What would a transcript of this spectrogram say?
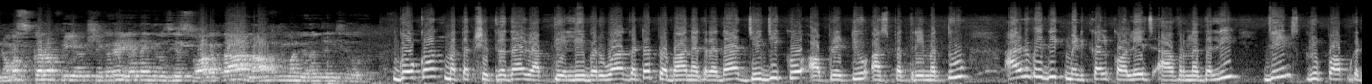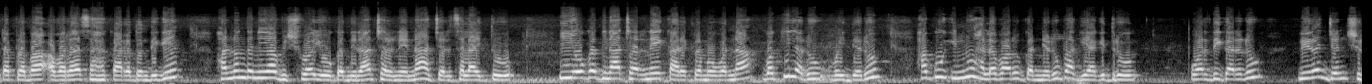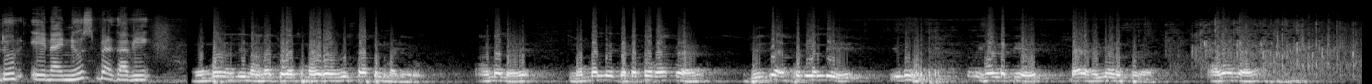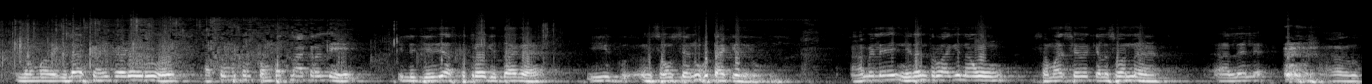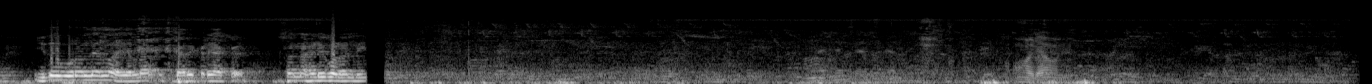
ನಮಸ್ಕಾರ ಪ್ರಿಯ ವೀಕ್ಷಕರೇ, ಎನ್ಐ ನ್ಯೂಸ್ಗೆ ಸ್ವಾಗತ. ನಾನು ನಿಮ್ಮ ನಿರಂಜನ್ ಸಿರೋದು ಗೋಕಾಕ್ ಮತಕ್ಷೇತ್ರದ ವ್ಯಾಪ್ತಿಯಲ್ಲಿ ಬರುವ ಘಟಪ್ರಭಾ ನಗರದ ಜೆಜಿಕೋ ಆಪರೇಟಿವ್ ಆಸ್ಪತ್ರೆ ಮತ್ತು ಆಯುರ್ವೇದಿಕ್ ಮೆಡಿಕಲ್ ಕಾಲೇಜ್ ಆವರಣದಲ್ಲಿ ಜೇಮ್ಸ್ ಗ್ರೂಪ್ ಆಫ್ ಘಟಪ್ರಭಾ ಅವರ ಸಹಕಾರದೊಂದಿಗೆ ಹನ್ನೊಂದನೆಯ ವಿಶ್ವ ಯೋಗ ದಿನಾಚರಣೆಯನ್ನು ಆಚರಿಸಲಾಯಿತು. ಈ ಯೋಗ ದಿನಾಚರಣೆ ಕಾರ್ಯಕ್ರಮವನ್ನ ವಕೀಲರು, ವೈದ್ಯರು ಹಾಗೂ ಇನ್ನೂ ಹಲವಾರು ಗಣ್ಯರು ಭಾಗಿಯಾಗಿದ್ದರು ವರದಿಗಾರರು Niranjan Shirur A nine news, Belagavi. ಮುಂಬೈನಲ್ಲಿ ನಾನಾ ಚೋಳ ಅವರನ್ನು ಸ್ಥಾಪನೆ ಮಾಡಿದರು. ಆಮೇಲೆ ನಮ್ಮಲ್ಲಿ ಘಟಪ್ರಭಾಕ ಜೆ ಜೆ ಹಾಸ್ಪಿಟಲಲ್ಲಿ ಇದು ಹೇಳಕ್ಕೆ ಬಹಳ ಹೆಮ್ಮೆ ಅನಿಸ್ತದೆ. ಆವಾಗ ನಮ್ಮ ವಿಲಾಸ್ ನಾಯ್ಕಡವರು ಹತ್ತೊಂಬತ್ತು ನೂರ ತೊಂಬತ್ನಾಲ್ಕರಲ್ಲಿ ಇಲ್ಲಿ ಜೆ ಜೆ ಆಸ್ಪತ್ರೆ ಹೋಗಿದ್ದಾಗ ಈ ಸಂಸ್ಥೆಯನ್ನು ಹುಟ್ಟಾಕಿದರು. ಆಮೇಲೆ ನಿರಂತರವಾಗಿ ನಾವು ಸಮಾಜ ಸೇವೆ ಕೆಲಸವನ್ನು ಅಲ್ಲೆಲ್ಲೇ ಇದೇ ಊರಲ್ಲೆಲ್ಲ ಎಲ್ಲ ಬೇರೆ ಕಡೆ ಸಣ್ಣ ಹಳ್ಳಿಗಳಲ್ಲಿ 好的好的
